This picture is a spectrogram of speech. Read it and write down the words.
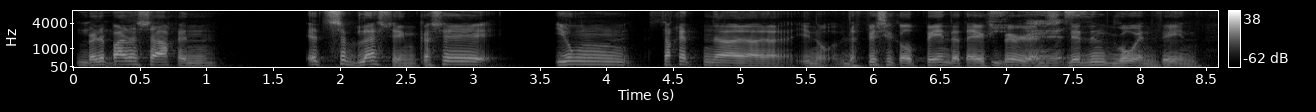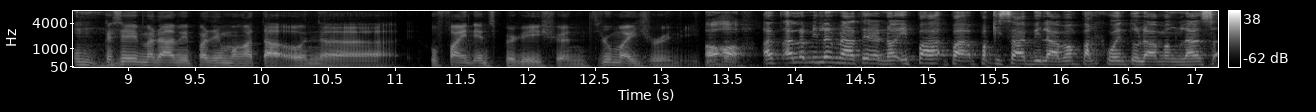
Pero para sa akin, it's a blessing kasi yung sakit na, you know, the physical pain that I experienced Yes. didn't go in vain. Kasi marami pa rin mga tao na who find inspiration through my journey. Oo. At alamin lang natin, ano, ipa, pa, pakisabi lamang, pakikwento lamang, Lance,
